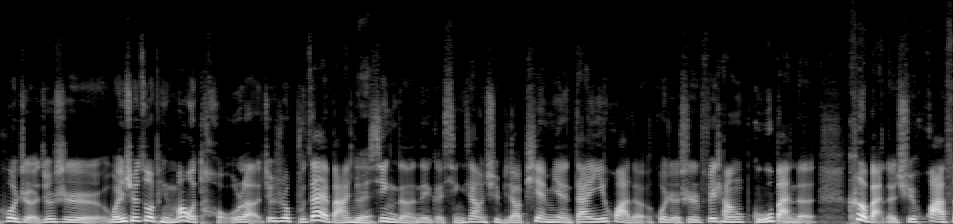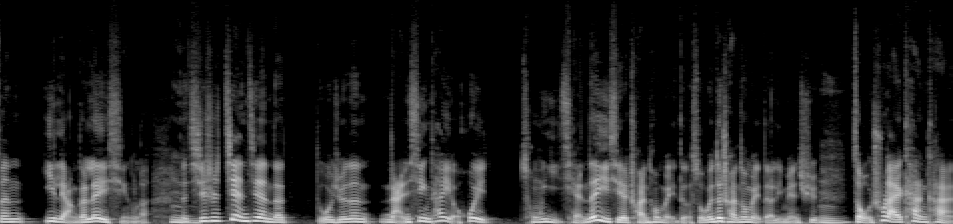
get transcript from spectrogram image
或者就是文学作品冒头了，就是说不再把女性的那个形象去比较片面单一化的，或者是非常古板的刻。版的去划分一两个类型了，那其实渐渐的，我觉得男性他也会从以前的一些传统美德，所谓的传统美德里面去走出来，看看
